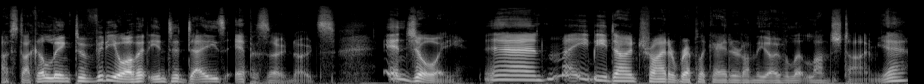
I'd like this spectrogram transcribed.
I've stuck a link to video of it in today's episode notes. Enjoy, and maybe don't try to replicate it on the Oval at lunchtime, yeah?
